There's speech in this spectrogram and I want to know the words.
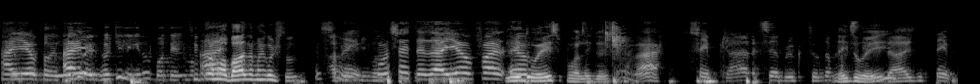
Aí eu. falei, Aí, Aí... Rodilindo, botei ele Se for roubado é mais gostoso. Mano. com certeza. Aí eu falei. Lei do ex, porra, lei do ex. Ah, sempre, Cara, você abriu com tanta Lei do ex. facilidade. sempre.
